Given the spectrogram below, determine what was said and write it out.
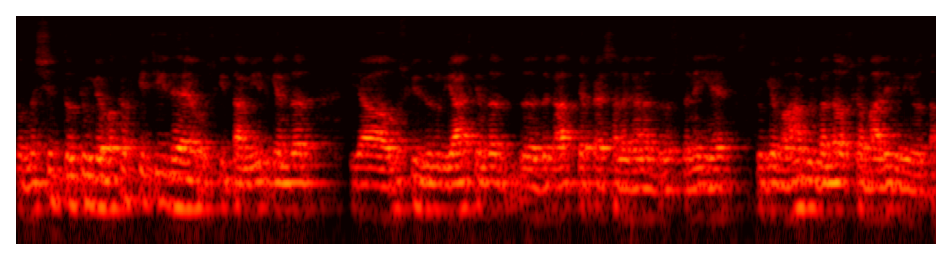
तो मस्जिद तो क्योंकि वक़फ़ की चीज़ है उसकी तामीर के अंदर या उसकी ज़रूरियात के अंदर ज़क़़त का पैसा लगाना दुरुस्त नहीं है, क्योंकि वहाँ कोई बंदा उसका मालिक नहीं होता।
